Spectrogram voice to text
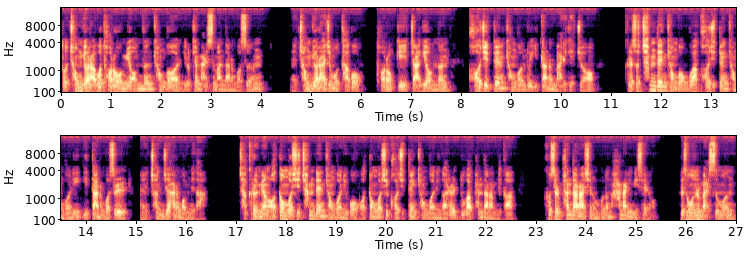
또 정결하고 더러움이 없는 경건 이렇게 말씀한다는 것은 정결하지 못하고 더럽기 짝이 없는 거짓된 경건도 있다는 말이겠죠. 그래서 참된 경건과 거짓된 경건이 있다는 것을 에, 전제하는 겁니다. 자, 그러면 어떤 것이 참된 경건이고 어떤 것이 거짓된 경건인가를 누가 판단합니까? 그것을 판단하시는 분은 하나님이세요. 그래서 오늘 말씀은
